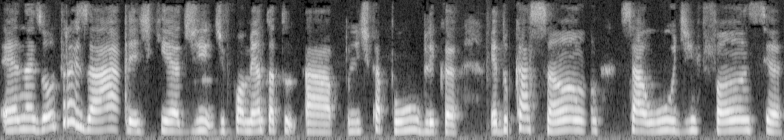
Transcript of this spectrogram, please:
é, nas outras áreas, que é de, de fomento à, à, política pública, educação, saúde, infância.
